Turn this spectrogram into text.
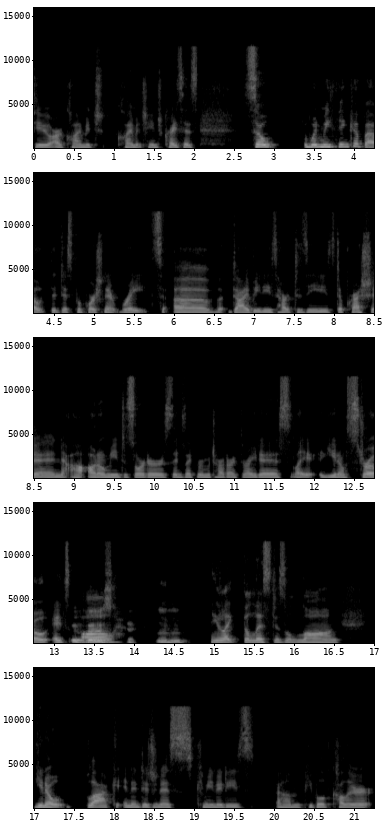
to our climate climate change crisis. So when we think about the disproportionate rates of diabetes, heart disease, depression, uh, autoimmune disorders, things like rheumatoid arthritis, like you know, stroke, it's all mm-hmm. you like the list is long. You know, Black and Indigenous communities, um, people of color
